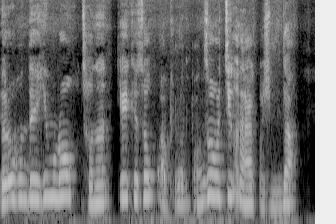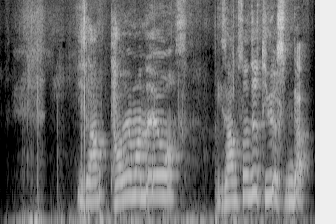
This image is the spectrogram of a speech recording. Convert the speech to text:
여러분들의 힘으로 저는 계속 앞으로도 방송을 찍어 나갈 것입니다. 이상 다음에 만나요. 이상 선저TV였습니다.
